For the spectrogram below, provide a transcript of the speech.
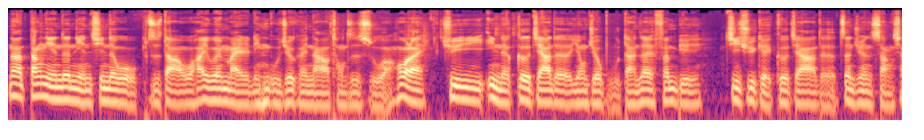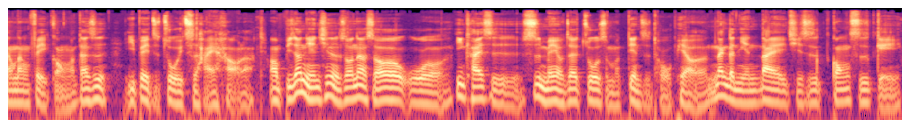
那当年的年轻的我不知道，我还以为买了零股就可以拿到通知书啊，后来去印了各家的永久补单，再分别。继续给各家的证券商相当费工啊，但是一辈子做一次还好啦。哦，比较年轻的时候，那时候我一开始是没有在做什么电子投票的。那个年代其实公司给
